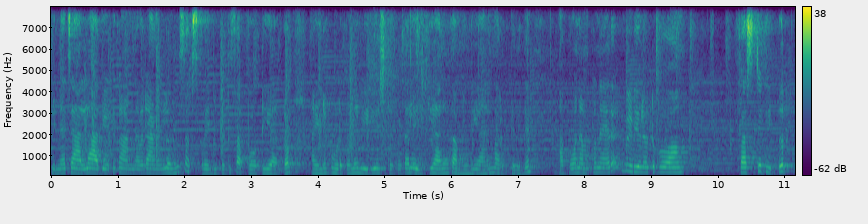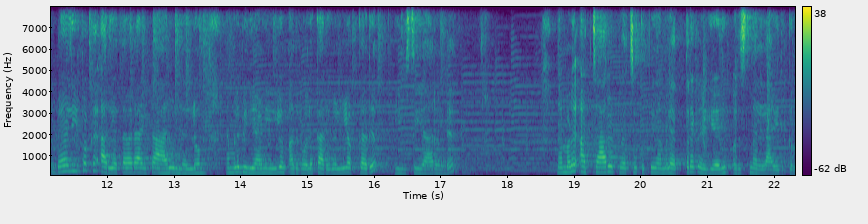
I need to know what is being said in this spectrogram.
പിന്നെ ചാനൽ ആദ്യമായിട്ട് കാണുന്നവരാണെങ്കിൽ ഒന്ന് സബ്സ്ക്രൈബ് ചെയ്തിട്ട് സപ്പോർട്ട് ചെയ്യാം കേട്ടോ. അതിന്റെ കൂടെ തന്നെ വീഡിയോ ഇഷ്ടപ്പെട്ടാൽ ലൈക്ക് ചെയ്യാനും കമന്റ് ചെയ്യാനും മറക്കരുത്. അപ്പോൾ നമുക്ക് നേരെ വീഡിയോയിലോട്ട് പോവാം. ഫസ്റ്റ് ടിപ്പ് ബേ ലീഫൊക്കെ അറിയാത്തവരായിട്ട് ആരും ഇല്ലല്ലോ. നമ്മൾ ബിരിയാണിയിലും അതുപോലെ കറികളിലൊക്കെ അത് യൂസ് ചെയ്യാറുണ്ട്. നമ്മൾ അച്ചാറിട്ട് വെച്ച കുപ്പി നമ്മൾ എത്ര കഴുകിയാലും ഒരു സ്മെല്ലായിരിക്കും.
